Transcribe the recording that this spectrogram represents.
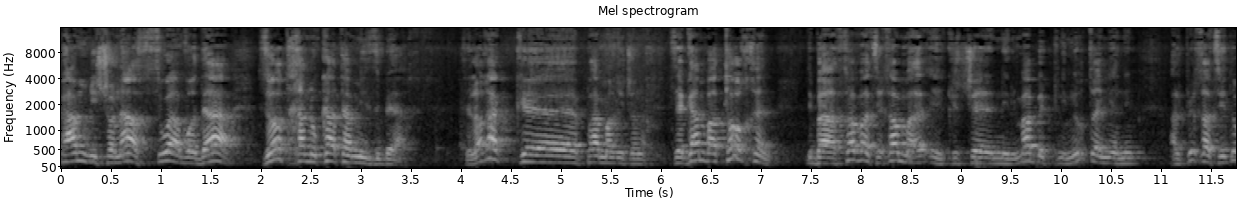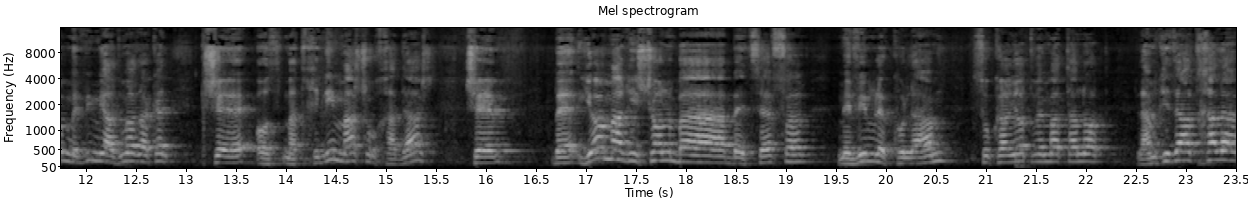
פעם ראשונה עשו עבודה, זאת חנוכת המזבח. זה לא רק אה, פעם הראשונה, זה גם בתוכן. בסוף השיחה, כשנלמד בפנימיות העניינים, על פי חסידות מביא מאדמות הכן, כשמתחילים משהו חדש, שביום הראשון בבית ספר מביאים לכולם סוכריות ומתנות. למה? כי זה התחלה.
